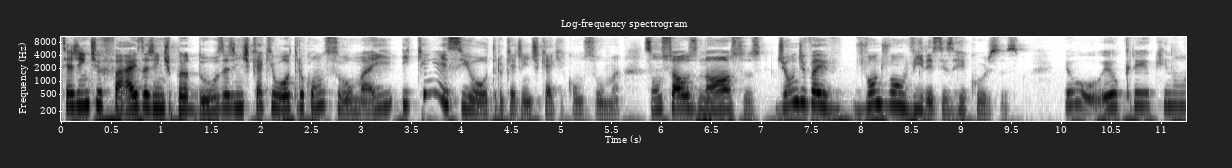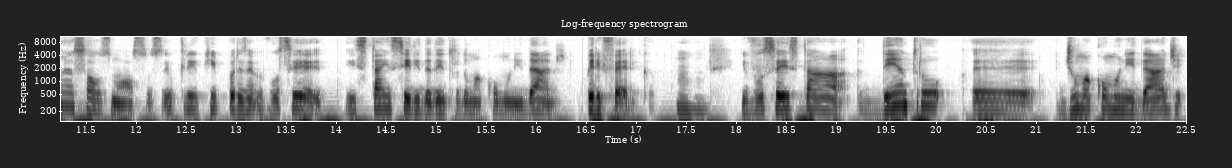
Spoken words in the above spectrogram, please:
se a gente faz, a gente produz, a gente quer que o outro consuma. E, e quem é esse outro que a gente quer que consuma? São só os nossos? De onde, vai, de onde vão vir esses recursos? Eu, eu creio que não é só os nossos. Eu creio que, por exemplo, você está inserida dentro de uma comunidade periférica e você está dentro eh, de uma comunidade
